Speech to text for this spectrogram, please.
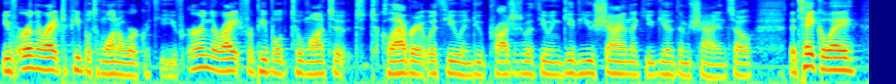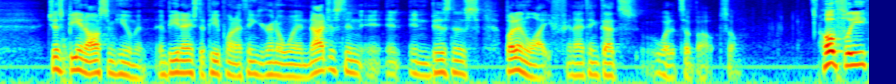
You've earned the right to people to want to work with you. You've earned the right for people to want to, to, to collaborate with you and do projects with you and give you shine like you give them shine. And so the takeaway just be an awesome human and be nice to people, and I think you're going to win, not just in, in, in business, but in life. And I think that's what it's about. So. Hopefully,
